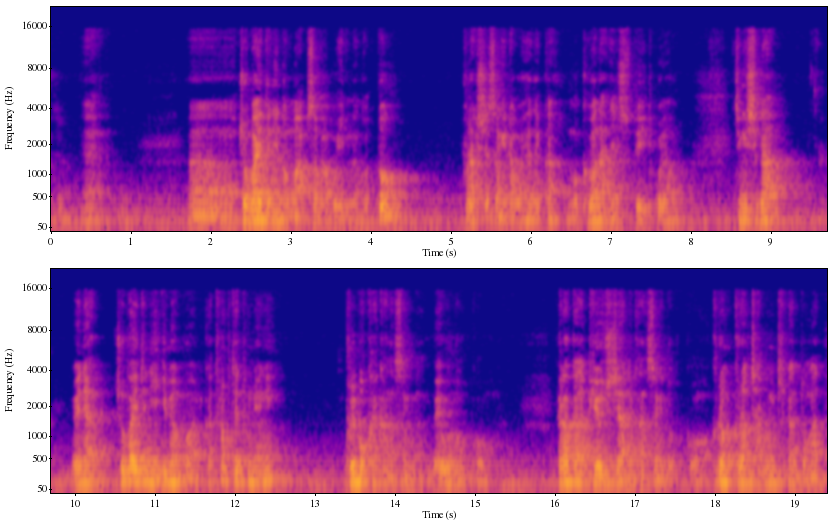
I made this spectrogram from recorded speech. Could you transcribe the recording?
그죠? 예. 어, 조 바이든이 너무 앞서가고 있는 것도 불확실성이라고 해야 될까? 뭐 그건 아닐 수도 있고요. 증시가 왜냐? 조 바이든이 이기면 뭐합니까? 트럼프 대통령이 불복할 가능성이 매우 높고 백악관을 비워주지 않을 가능성이 높고 그럼 그런 잡은 기간 동안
